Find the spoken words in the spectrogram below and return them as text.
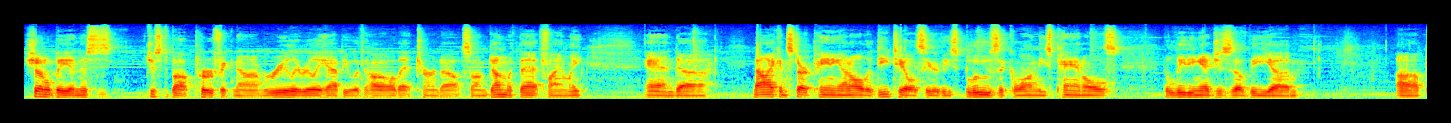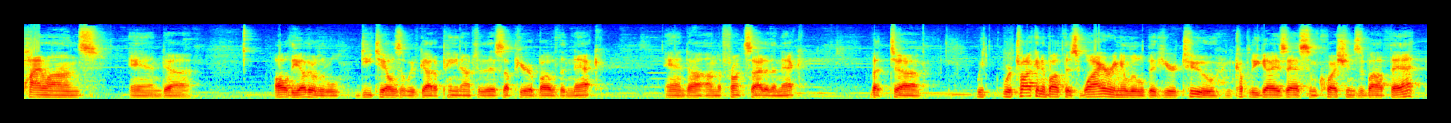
shuttle bay and this is just about perfect now. I'm really, really happy with how all that turned out. So I'm done with that finally. And uh, now I can start painting on all the details here, these blues that go on these panels, the leading edges of the um, uh, pylons, and uh, all the other little details that we've got to paint onto this up here above the neck and uh, on the front side of the neck. But uh, we, are talking about this wiring a little bit here too. A couple of you guys asked some questions about that.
